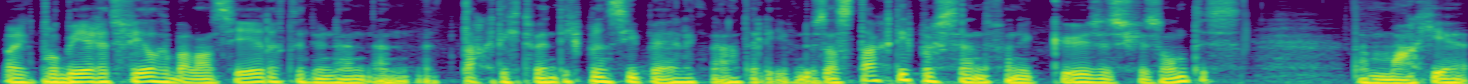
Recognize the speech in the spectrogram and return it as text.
Maar ik probeer het veel gebalanceerder te doen en, en het 80-20 principe eigenlijk na te leven. Dus als 80% van je keuzes gezond is, dan mag je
